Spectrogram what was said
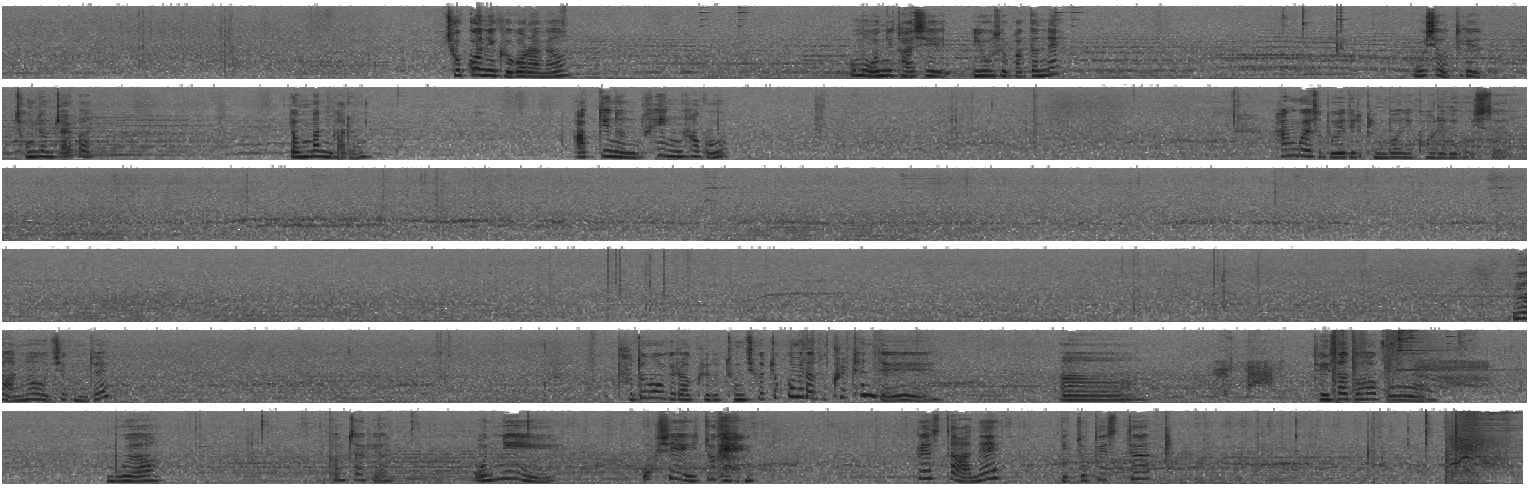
조건이 그거라면. 어머, 언니 다시 이 옷으로 바뀌었네? 옷이 어떻게 점점 짧아. 옆만 가려. 앞뒤는 휑하고. 항구에서 노예들이 빈번히 거래되고 있어요. 왜 안 나오지, 근데? 부두먹이라 그래도 등치가 조금이라도 클 텐데. 아, 대사도 하고. 뭐야. 깜짝이야. 언니, 혹시 이쪽에 퀘스트 안 해? 이쪽 퀘스트?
